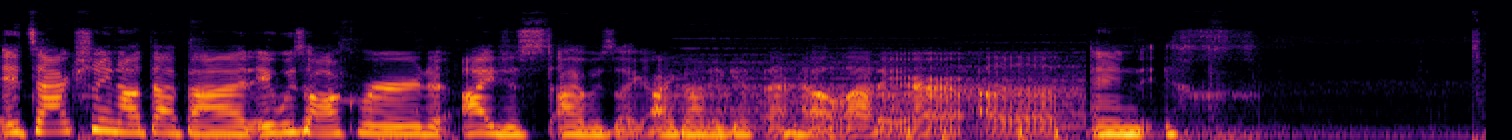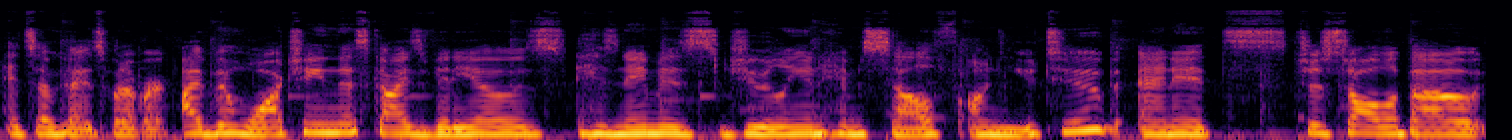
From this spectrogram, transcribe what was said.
it's actually not that bad. It was awkward. I just, I was like, I gotta get the hell out of here. Uh, and it's okay. It's whatever. I've been watching this guy's videos. His name is Julien himself on YouTube, and it's just all about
